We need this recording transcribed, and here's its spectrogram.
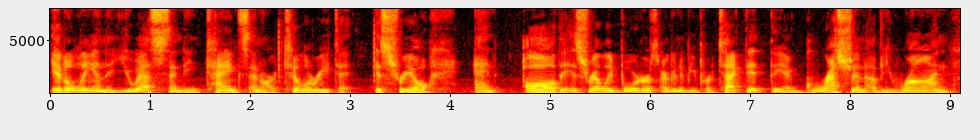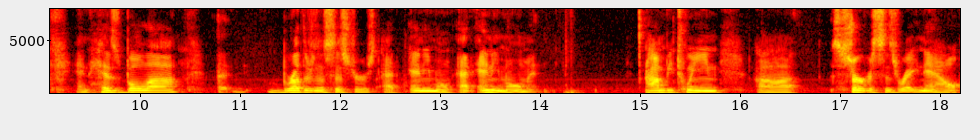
Italy and the U.S. sending tanks and artillery to Israel, and all the Israeli borders are going to be protected. The aggression of Iran and Hezbollah, uh, brothers and sisters, at any moment, at any moment. I'm between uh, services right now.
